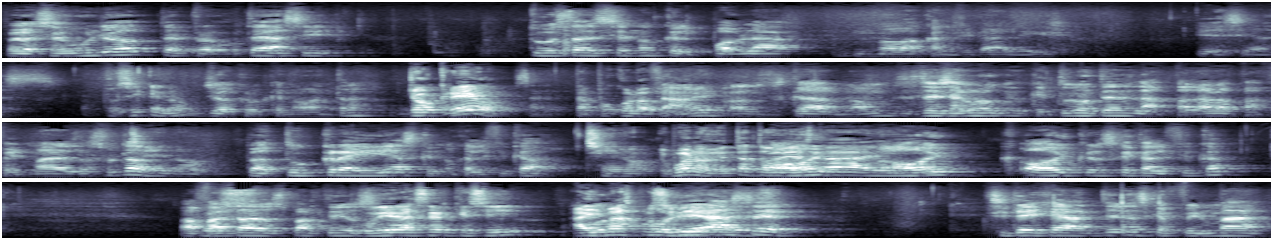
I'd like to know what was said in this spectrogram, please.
Pero según yo, te pregunté así. Tú estás diciendo que el Puebla no va a calificar a la liga. Y decías, Pues sí que no. yo creo que no va a entrar. Yo creo. O sea, tampoco lo Ah, afirmé. pues claro, no, estoy seguro que, que tú no tienes la palabra para afirmar el resultado. Sí, no. Pero tú creías que no calificaba. Sí, no. Bueno, ahorita todavía Hoy, está ahí. hoy, hoy crees que califica. A Pues, falta de dos partidos. Pudiera ser que sí. Hay más Pudiera posibilidades. ser. Si te dijeran, tienes que afirmar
